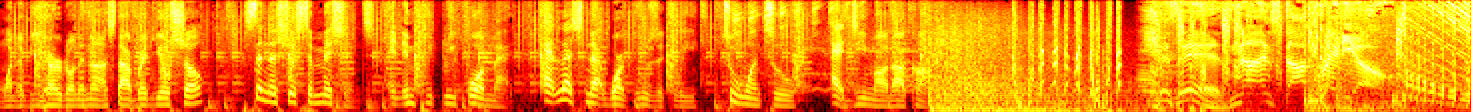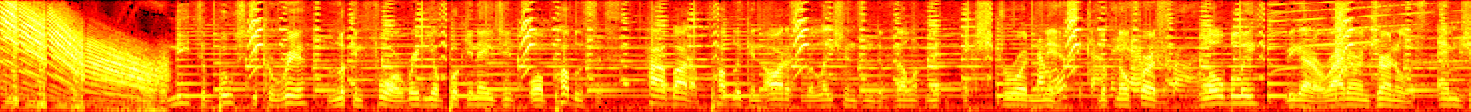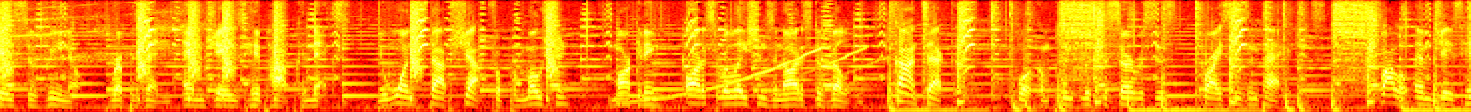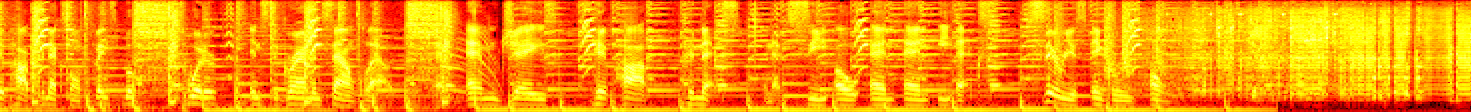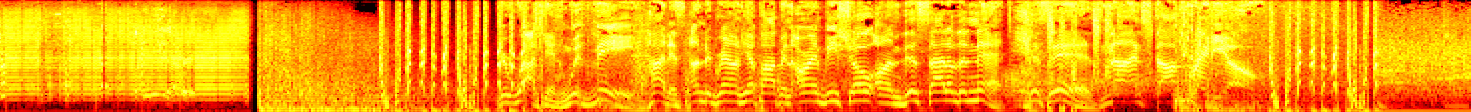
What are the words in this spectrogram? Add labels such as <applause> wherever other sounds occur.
Want to be heard on the Nonstop Radio Show? Send us your submissions in MP3 format at Let's Network Musically 212 at gmail.com. This is Nonstop Radio. Need to boost your career? Looking for a radio booking agent or publicist? How about a public and artist relations and development extraordinaire? Look no further. Globally, we got a writer and journalist, MJ Savino, representing MJ's Hip Hop Connex. Your one stop shop for promotion, marketing, artist relations, and artist development. Contact us for a complete list of services, prices, and packages. Follow MJ's Hip Hop Connex on Facebook, Twitter, Instagram, and SoundCloud at MJ's Hip Hop Connex, and that's C O N N E X. Serious inquiries only. You're rocking with the hottest underground hip hop and R&B show on this side of the net. This is Nonstop Radio.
